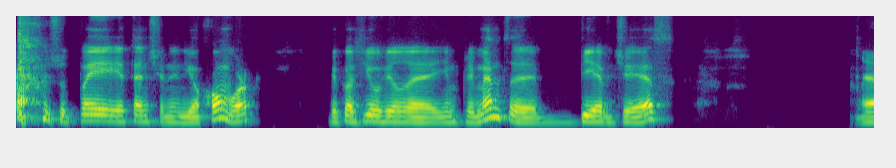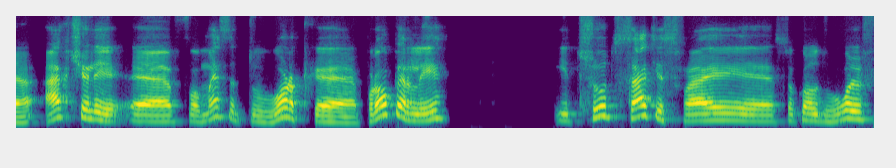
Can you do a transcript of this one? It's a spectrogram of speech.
should pay attention in your homework because you will uh, implement uh, BFGS. Uh, actually, for method to work properly, it should satisfy so-called Wolfe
